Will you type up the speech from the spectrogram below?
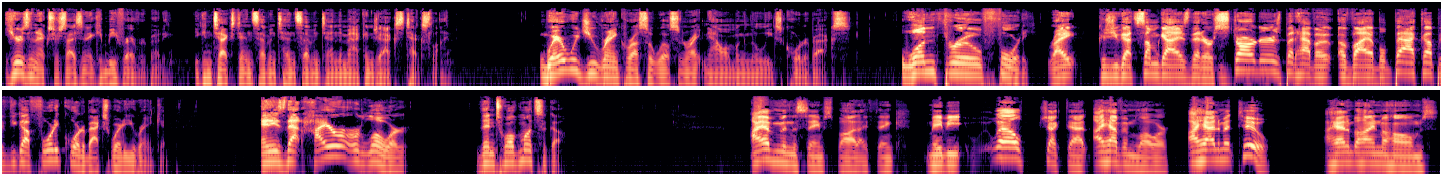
Here's an exercise, and it can be for everybody. You can text in 710 710, the Mac and Jacks text line. Where would you rank Russell Wilson right now among the league's quarterbacks? One through 40, right? Because you got some guys that are starters but have a, a viable backup. If you got 40 quarterbacks, where do you rank him? And is that higher or lower than 12 months ago? I have him in the same spot, I think. Maybe, well, check that. I have him lower. I had him at two. I had him behind Mahomes.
